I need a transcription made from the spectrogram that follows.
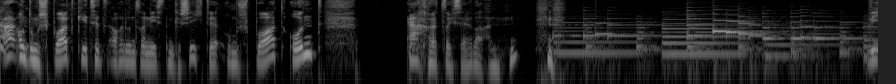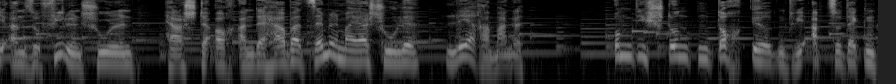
Ah, und um Sport geht es jetzt auch in unserer nächsten Geschichte. Um Sport und... Ach, hört euch selber an. Hm? Wie an so vielen Schulen herrschte auch an der Herbert-Semmelmeier-Schule Lehrermangel. Um die Stunden doch irgendwie abzudecken,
